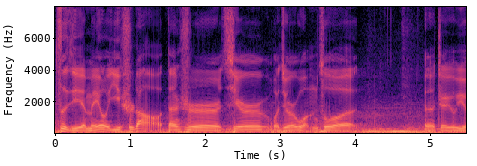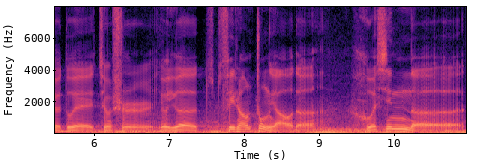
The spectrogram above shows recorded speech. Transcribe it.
自己也没有意识到，但是其实我觉得我们做呃这个乐队就是有一个非常重要的核心的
